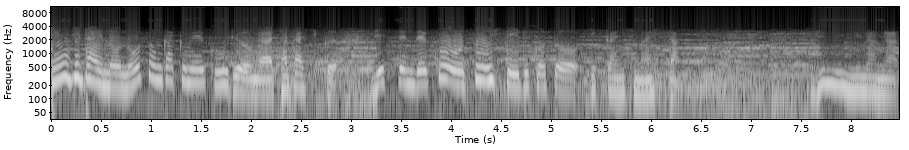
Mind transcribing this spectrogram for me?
新時代の農村革命綱領が正しく実践で功を奏していることを実感しました。人民皆が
